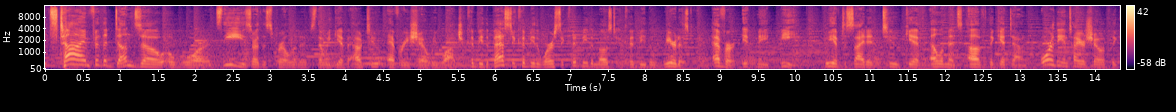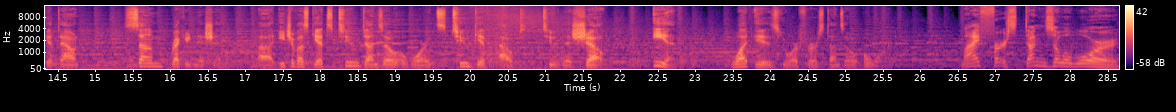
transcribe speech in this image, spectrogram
It's time for the Dunzo Awards. These are the superlatives that we give out to every show we watch. It could be the best, it could be the worst, it could be the most, it could be the weirdest, whatever it may be. We have decided to give elements of the Get Down or the entire show of the Get Down some recognition. Uh, each of us gets two Dunzo Awards to give out to this show. Ian, what is your first Dunzo Award? My first Dunzo Award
